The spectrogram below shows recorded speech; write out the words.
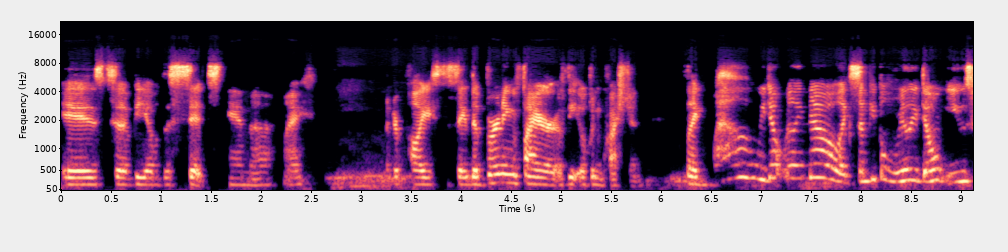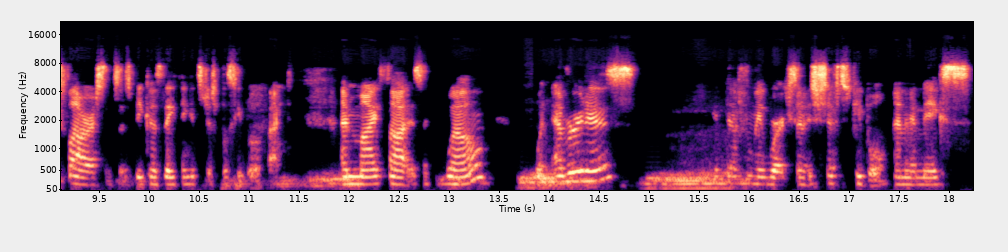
is to be able to sit in uh, my under paul used to say the burning fire of the open question. Like well we don't really know. Like some people really don't use flower essences because they think it's just placebo effect. And my thought is like well whatever it is it definitely works and it shifts people and it makes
